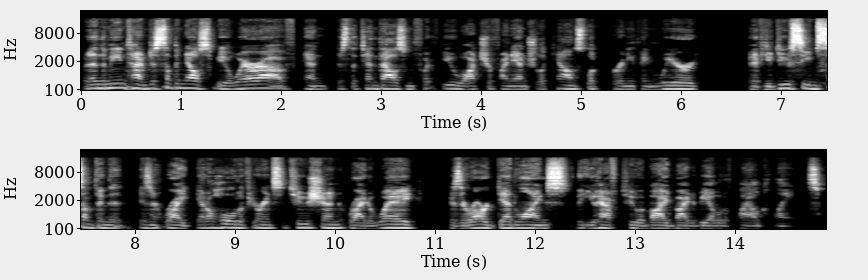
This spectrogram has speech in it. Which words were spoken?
But in the meantime, just something else to be aware of, and just the ten thousand foot view. Watch your financial accounts. Look for anything weird. And if you do see something that isn't right, get a hold of your institution right away because there are deadlines that you have to abide by to be able to file claims.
